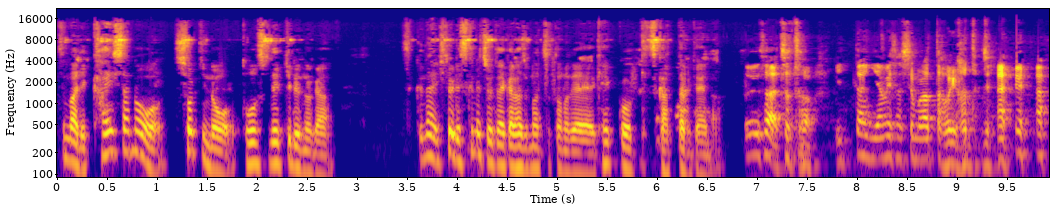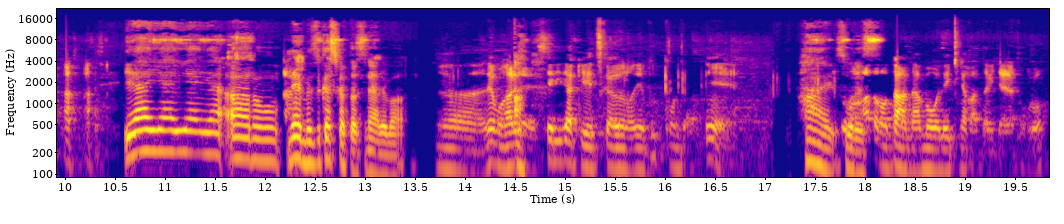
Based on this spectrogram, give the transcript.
つまり会社の初期の投資できるのが少ない、一人少ない状態から始まっちゃったので、結構きつかったみたいな。それさ、ちょっと、一旦やめさせてもらった方がよかったんじゃないいやいやいやいや、あの、ね、難しかったですね、あれは。うん、でもあれ、競りだけ使うのでぶっ込んじゃって、はい、そうです。後のターン何もできなかったみたいなところ。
